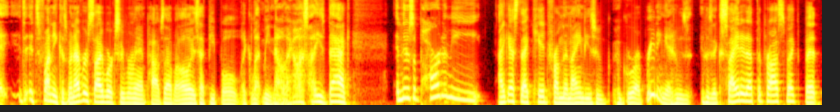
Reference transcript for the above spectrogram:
it's, it's funny because whenever Cyborg Superman pops up, I always have people like let me know, like, oh, I saw he's back. And there's a part of me, I guess that kid from the 90s who, who grew up reading it, who's who's excited at the prospect, but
